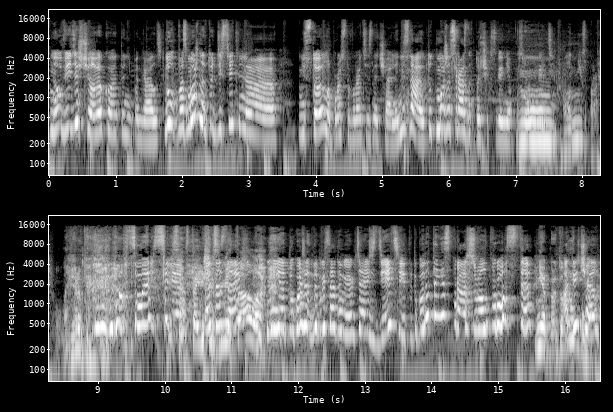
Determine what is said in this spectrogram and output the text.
Ну, видишь, человеку это не понравилось. Ну, возможно, тут действительно не стоило просто врать изначально. Не знаю, тут можно с разных точек зрения посмотреть. Ну, он не спрашивал, наверное. В смысле? Вся стоишь Это из металла. Нет, ну, Костя, ты представь, например, у тебя есть дети, и ты такой, ну ты не спрашивал просто. Нет, ну это а ты child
